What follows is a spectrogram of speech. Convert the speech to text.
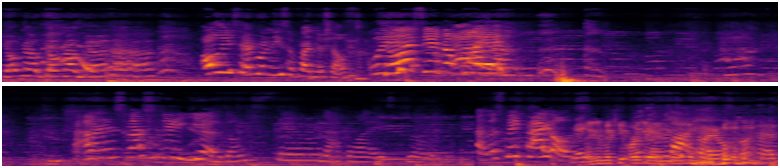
don't know, don't know, don't know. All these, everyone needs to find themselves. Squeeze. Let's make piles. I can make you organize. Piles, Go ahead.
